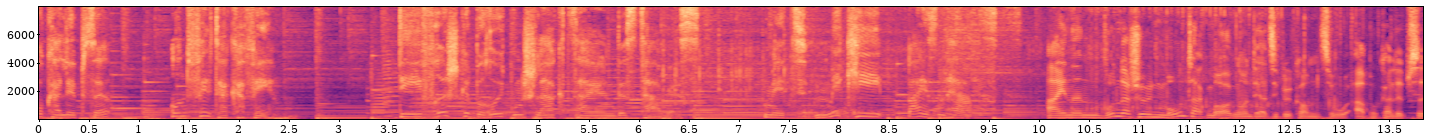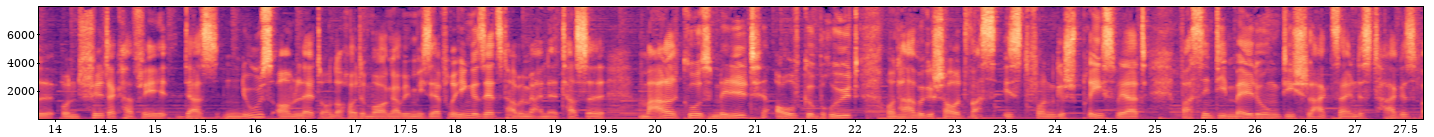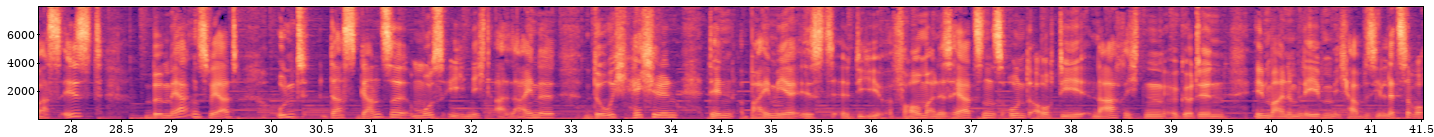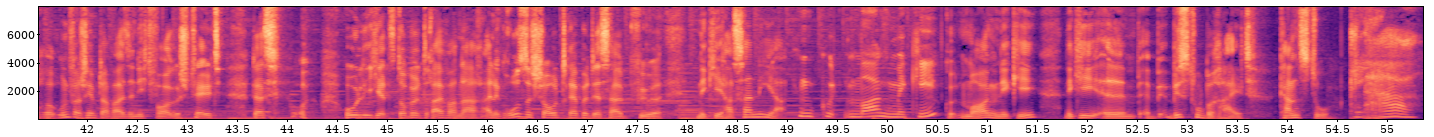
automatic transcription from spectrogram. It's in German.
Apokalypse und Filterkaffee. Die frisch gebrühten Schlagzeilen des Tages. Mit Mickey Beisenherz. Einen wunderschönen Montagmorgen und herzlich willkommen zu Apokalypse und Filterkaffee, das News Omelette. Und auch heute Morgen habe ich mich sehr früh hingesetzt, habe mir eine Tasse Markus Mild aufgebrüht und habe geschaut, was ist von Gesprächswert, was sind die Meldungen, die Schlagzeilen des Tages, was ist bemerkenswert und das Ganze muss ich nicht alleine durchhecheln, denn bei mir ist die Frau meines Herzens und auch die Nachrichtengöttin in meinem Leben. Ich habe sie letzte Woche unverschämterweise nicht vorgestellt. Das hole ich jetzt doppelt dreifach nach. Eine große Showtreppe deshalb für Niki Hassania. Guten Morgen, Mickey. Guten Morgen, Niki. Niki, äh, bist du bereit? Kannst du? Klar.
